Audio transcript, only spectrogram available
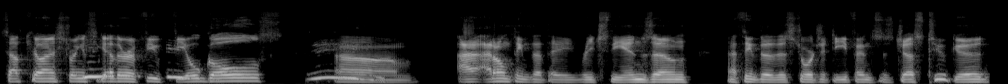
South Carolina stringing together a few field goals. Um, I, I don't think that they reach the end zone. I think that this Georgia defense is just too good.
